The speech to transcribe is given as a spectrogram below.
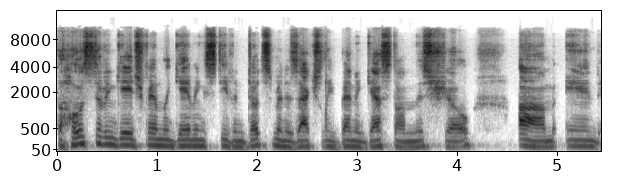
The host of Engaged Family Gaming, Stephen Dutzman, has actually been a guest on this show. Um, and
